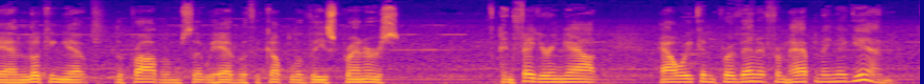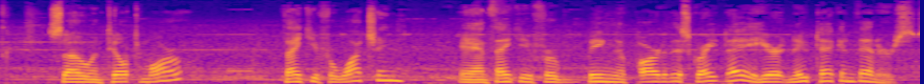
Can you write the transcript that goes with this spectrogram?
and looking at the problems that we had with a couple of these printers and figuring out how we can prevent it from happening again. So until tomorrow, thank you for watching and thank you for being a part of this great day here at New Tech Inventors.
